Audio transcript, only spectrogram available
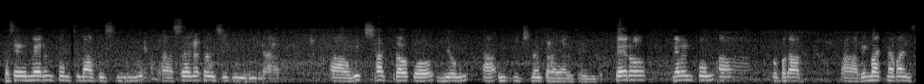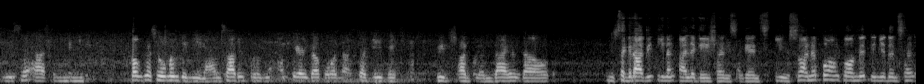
Kasi meron pong sinabi si uh, Senator Siguri na uh, which hunt daw po yung uh, impeachment trial sa inyo. Pero meron pong uh, kumbaga, uh, remark naman si, uh, si Congresswoman Delina. Ang sabi po na unfair daw po na sa David yan dahil daw sa gravity ng allegations against you. So ano po ang comment ninyo dun sa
